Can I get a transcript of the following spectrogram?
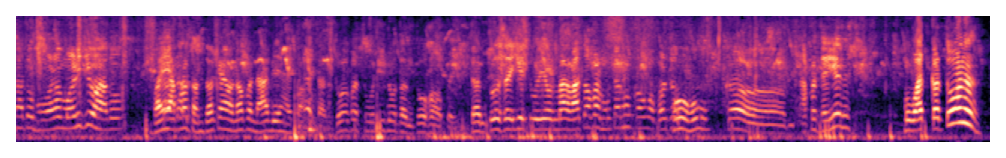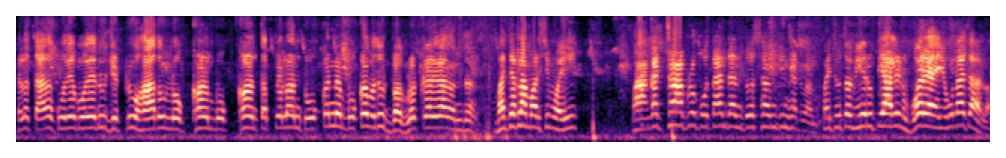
આ તો મોડા મળી ગયો હારો ભાઈ આપણો ધંધો કે એનો પણ ના બે એ ધંધો પણ ચોરીનો ધંધો હ ભાઈ. ધંધો થઈ ગયો ચોરી મારા વાતો પણ હું તને કહું ખબર હો તો કે આપણે જઈએ ને? હું વાત કરતો ને એટલે તારે કોરે મોરેનું જેટલું સારું લોખંડ બોખંડ તપેલા ને ટોકન ને બોકન બધું ભગલોટ કરેલા અંદર. મત જેટલા મળશે મોહી ભાગ જ છે આપણો પોતાનો ધંધો સમજીને હેડવાનો. ભાઈ તું તો વીસ રૂપિયા આલીને ઊભો રહે એવું ના ચાલે.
